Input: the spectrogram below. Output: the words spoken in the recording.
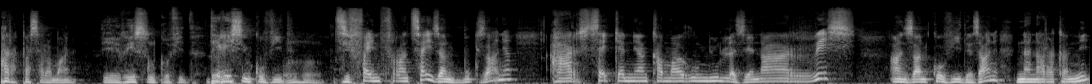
ara-pahasalamana. Dia resy ny covid. Dia resy ny covid. Jifain'ny frantsay izany boky izany ary saika ny ankamaroan'ny olona izay naharesy an'izany covid izany nanaraka ny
